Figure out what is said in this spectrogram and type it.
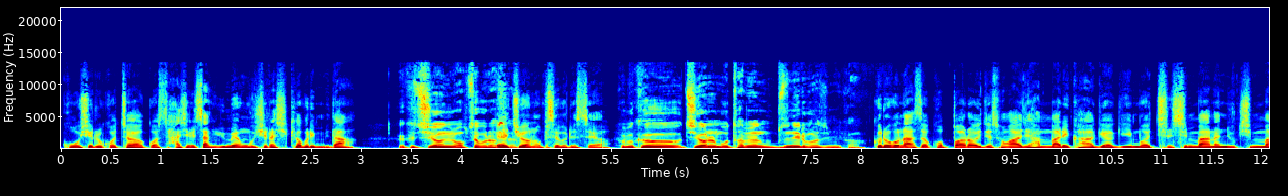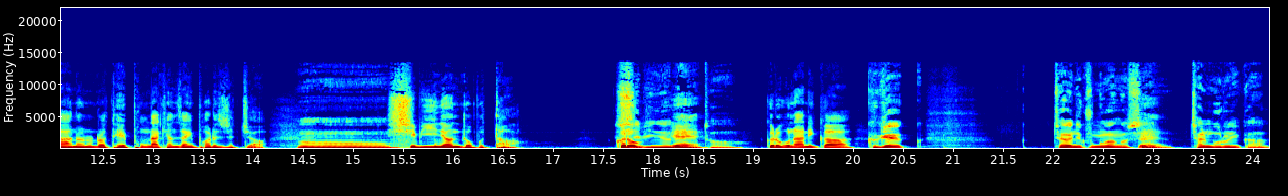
고시를 고쳐갖고 사실상 유명무실화 시켜버립니다. 그 지원을 없애버렸어요. 네, 지원 없애버렸어요. 그러면 그 지원을 못하면 무슨 일이 벌어집니까? 그러고 나서 곧바로 이제 송아지 한 마리 가격이 뭐 70만 원, 60만 원으로 대폭락 현상이 벌어졌죠. 어. 12년도부터. 그러- 12년도부터. 예. 그러고 나니까 그게 제가 이제 궁금한 것은 네. 잘 모르니까.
